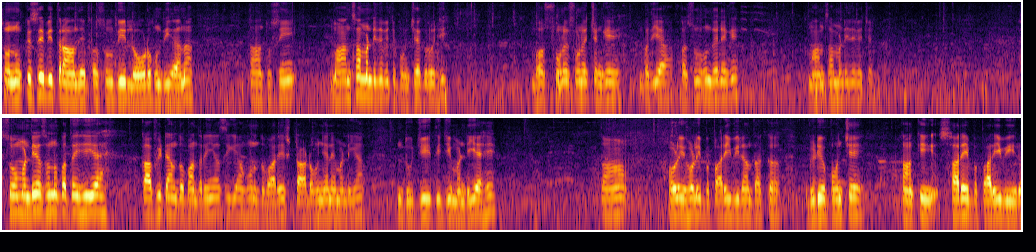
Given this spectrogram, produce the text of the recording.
ਤੁਹਾਨੂੰ ਕਿਸੇ ਵੀ ਤਰ੍ਹਾਂ ਦੇ ਪਸ਼ੂ ਦੀ ਲੋੜ ਹੁੰਦੀ ਹੈ ਨਾ, ਤਾਂ ਤੁਸੀਂ ਮਾਨਸਾ ਮੰਡੀ ਦੇ ਵਿੱਚ ਪਹੁੰਚਿਆ ਕਰੋ ਜੀ। ਬਹੁਤ ਸੋਹਣੇ ਸੋਹਣੇ ਚੰਗੇ ਵਧੀਆ ਪਸ਼ੂ ਹੁੰਦੇ ਨੇਗੇ ਮਾਨਸਾ ਮੰਡੀ ਦੇ ਵਿੱਚ। ਸੋ ਮੰਡੀਆਂ ਤੁਹਾਨੂੰ ਪਤਾ ਹੀ ਹੈ, ਕਾਫੀ ਟਾਈਮ ਤੋਂ ਬੰਦ ਰਹੀਆਂ ਸੀਗੀਆਂ, ਹੁਣ ਦੁਬਾਰੇ ਸਟਾਰਟ ਹੋਈਆਂ ਨੇ ਮੰਡੀਆਂ। ਦੂਜੀ, ਤੀਜੀ ਮੰਡੀ ਹੈ ਇਹ। ਤਾਂ ਹੌਲੀ ਹੌਲੀ ਵਪਾਰੀ ਵੀਰਾਂ ਤੱਕ ਵੀਡੀਓ ਪਹੁੰਚੇ ਤਾਂ ਕਿ ਸਾਰੇ ਵਪਾਰੀ ਵੀਰ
